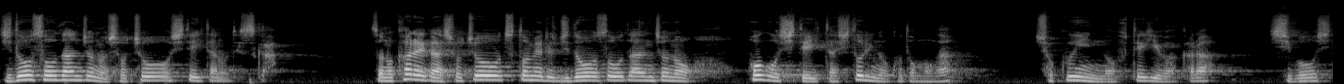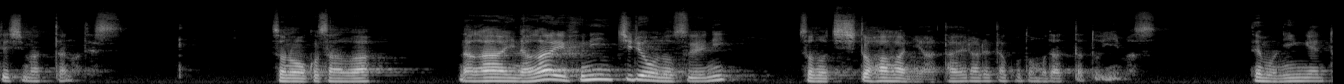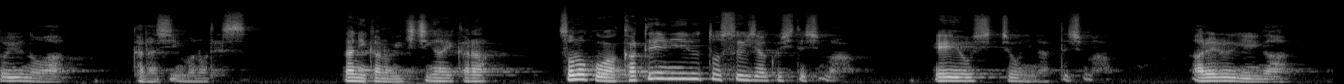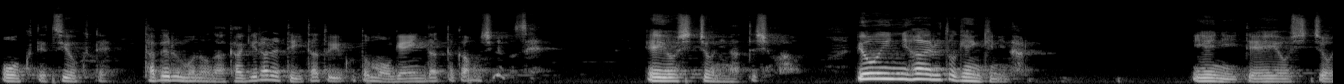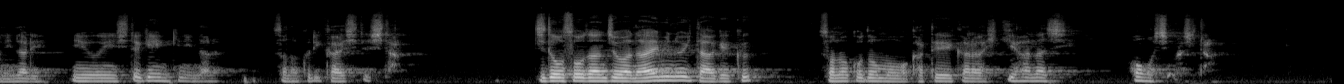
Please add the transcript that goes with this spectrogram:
児童相談所の所長をしていたのですが、その彼が所長を務める児童相談所の保護していた一人の子供が職員の不手際から死亡してしまったのです。そのお子さんは、長い長い不妊治療の末に、その父と母に与えられた子供だったと言います。でも人間というのは悲しいものです。何かの行き違いから、その子は家庭にいると衰弱してしまう。栄養失調になってしまう。アレルギーが多くて強くて、食べるものが限られていたということも原因だったかもしれません。栄養失調になってしまう。病院に入ると元気になる。家にいて栄養失調になり、入院して元気になる。その繰り返しでした。児童相談所は悩み抜いた挙句、その子供を家庭から引き離し、保護しました。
